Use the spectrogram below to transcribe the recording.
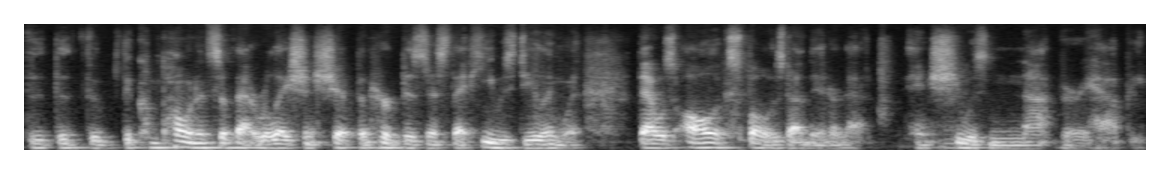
the, the, the components of that relationship and her business that he was dealing with that was all exposed on the internet and she was not very happy.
